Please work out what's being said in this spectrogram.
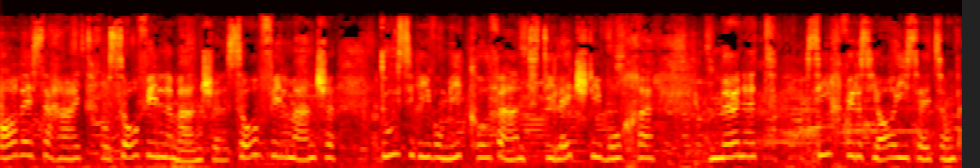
Anwesenheit von so vielen Menschen, so vielen Menschen, Tausende, die mitgeholfen haben, die letzte Woche, Monate, sich für ein Ja einsetzen und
